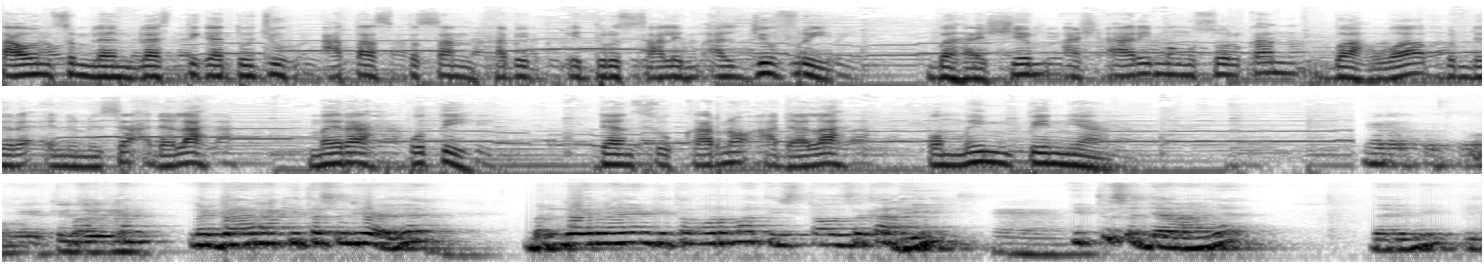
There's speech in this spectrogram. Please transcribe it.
tahun 1937 atas pesan Habib Idrus Salim Al-Jufri Mbah Hashim Ash'ari mengusulkan bahwa bendera Indonesia adalah merah putih dan Soekarno adalah pemimpinnya Merah putih. Oh, itu jadi. Bahkan negara kita sendiri aja bendera yang kita hormati setahun sekali Hmm. itu sejarahnya dari mimpi.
